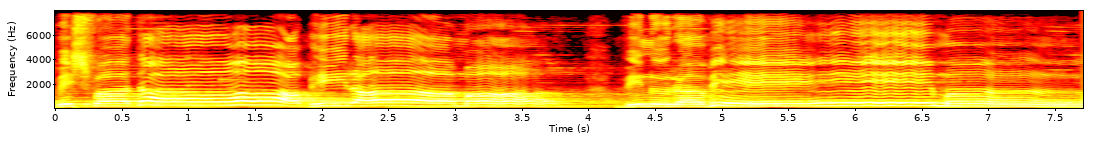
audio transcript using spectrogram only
విశ్వదాభిరామ వినురవేమా.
